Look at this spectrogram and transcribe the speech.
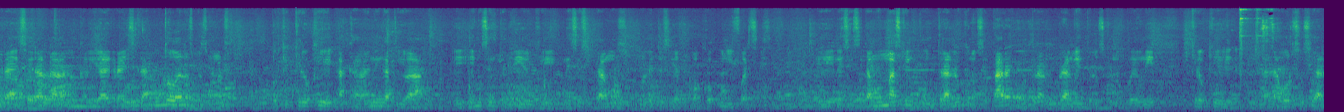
agradecer a la localidad, agradecer a todas las personas, porque creo que acá en Engativá eh, hemos entendido que necesitamos, como les decía hace poco, unir fuerzas. Eh, necesitamos más que encontrar lo que nos separa, encontrar realmente los que nos pueden unir. Creo que la labor social,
